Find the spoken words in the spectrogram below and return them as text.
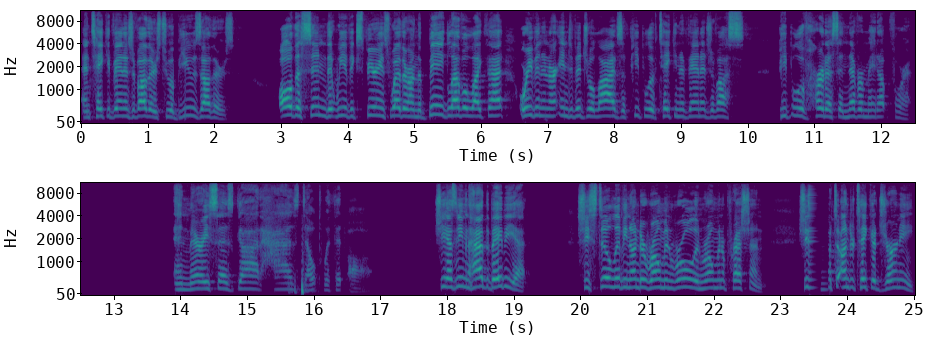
and take advantage of others, to abuse others. All the sin that we have experienced, whether on the big level like that or even in our individual lives, of people who have taken advantage of us, people who have hurt us and never made up for it. And Mary says, God has dealt with it all. She hasn't even had the baby yet. She's still living under Roman rule and Roman oppression. She's about to undertake a journey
